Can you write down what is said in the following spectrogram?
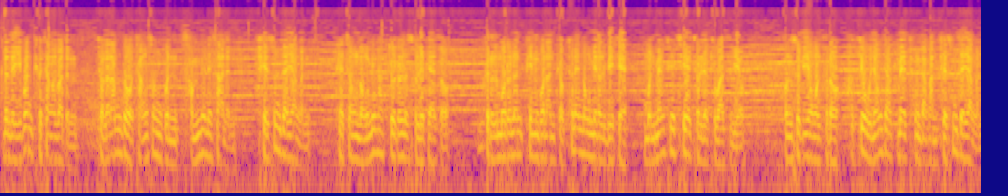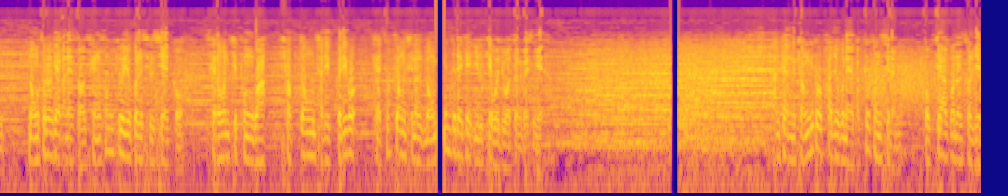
그런데 이번 표창을 받은 전라남도 장성군 삼면에 사는 최순자 양은 태청 농민학교를 설립해서 그를 모르는 빈곤한 벽천의 농민을 위해 문명쇠치에 전력해왔으며 혼수 비용을 들어 학교 운영 자금에 충당한 최순자 양은 농소를 개간해서 생산 교육을 실시했고 새로운 기품과 협동 자립 그리고 개척 정신을 농민들에게 일깨워 주었던 것입니다. 한편 경기도 파주군의 박태선 씨는 복지학원을 설립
